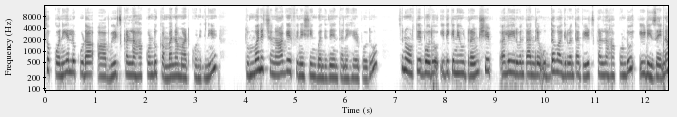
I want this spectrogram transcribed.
ಸೊ ಕೊನೆಯಲ್ಲೂ ಕೂಡ ಬೀಡ್ಸ್ಗಳನ್ನ ಹಾಕ್ಕೊಂಡು ಕಂಬನ ಮಾಡ್ಕೊಂಡಿದ್ದೀನಿ. ತುಂಬಾ ಚೆನ್ನಾಗಿ ಫಿನಿಶಿಂಗ್ ಬಂದಿದೆ ಅಂತಲೇ ಹೇಳ್ಬೋದು. ಸೊ ನೋಡ್ತಿರ್ಬೋದು, ಇದಕ್ಕೆ ನೀವು ಡ್ರಮ್ ಶೇಪ್ ಅಲ್ಲಿ ಇರುವಂಥ ಅಂದರೆ ಉದ್ದವಾಗಿರುವಂಥ ಬೀಡ್ಸ್ಗಳನ್ನ ಹಾಕ್ಕೊಂಡು ಈ ಡಿಸೈನ್ನ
